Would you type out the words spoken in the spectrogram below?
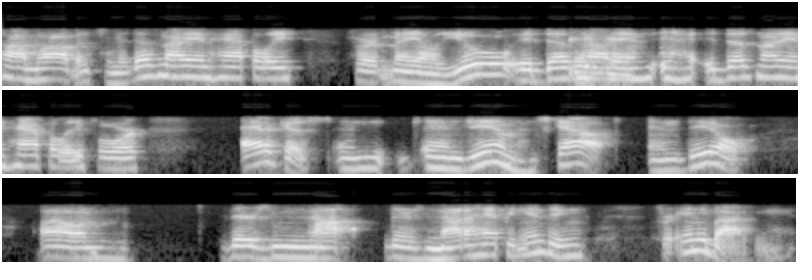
Tom Robinson. It does not end happily for Mayella Ewell. It does mm-hmm. not end. It does not end happily for Atticus and and Jem and Scout and Dill. Um, there's not there's not a happy ending for anybody.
